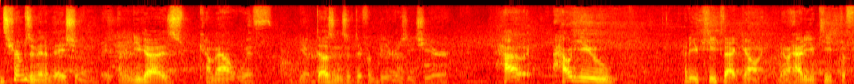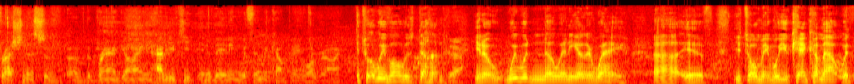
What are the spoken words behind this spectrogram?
In terms of innovation, I mean, you guys come out with you know dozens of different beers each year. How how do you how do you keep that going? You know, how do you keep the freshness of, of the brand going, and how do you keep innovating within the company while growing? It's what we've always done. Yeah. You know, we wouldn't know any other way. Uh, if you told me, well, you can't come out with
